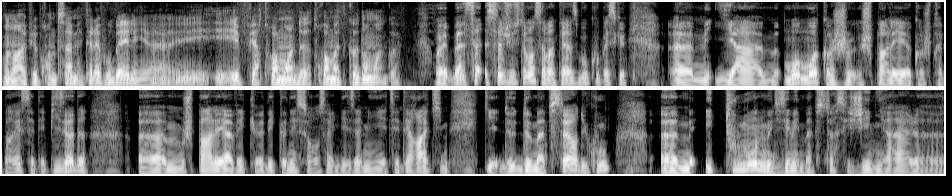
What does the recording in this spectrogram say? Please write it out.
on aurait pu prendre ça, mettre à la poubelle et, euh, et- et faire trois mois, de, trois mois de code en moins. Quoi. Ouais, bah ça, justement, ça m'intéresse beaucoup parce que euh, il y a moi, moi quand je, parlais, quand je préparais cet épisode, euh, je parlais avec euh, des connaissances, avec des amis, etc. Qui, qui de, Mapster du coup, euh, et tout le monde me disait mais Mapster c'est génial,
